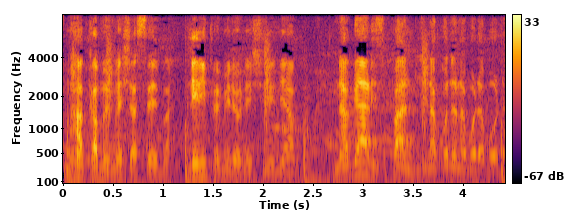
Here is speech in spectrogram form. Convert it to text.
Mahakama imeshasema nilipe milioni ishirini yangu, na gari spandi, nakwenda na bodaboda.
